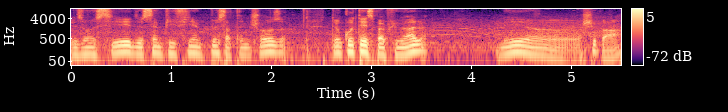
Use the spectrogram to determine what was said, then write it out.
Ils ont essayé de simplifier un peu certaines choses. D'un côté c'est pas plus mal, mais euh, je sais pas.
